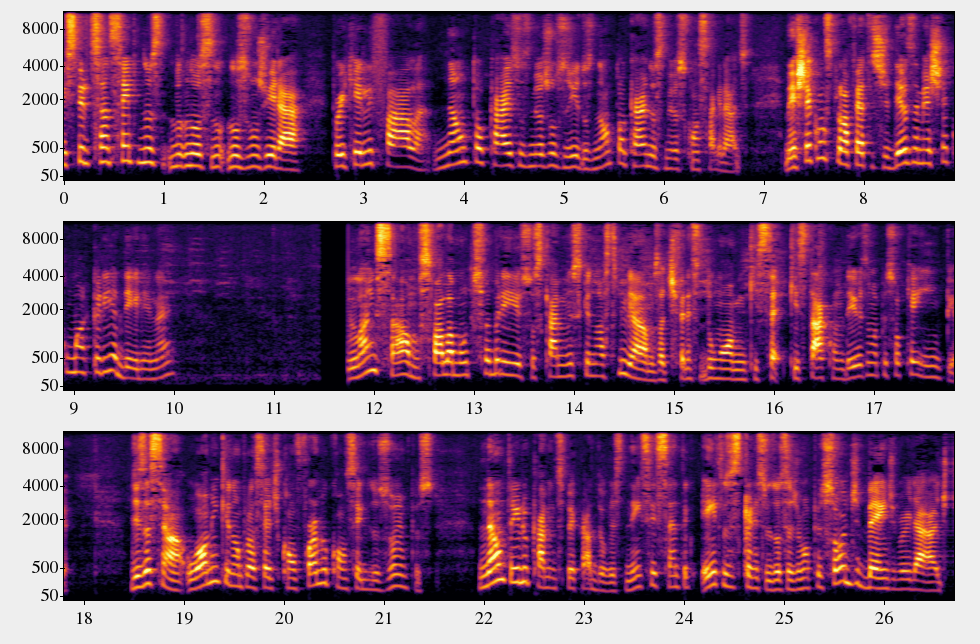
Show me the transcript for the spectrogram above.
O Espírito Santo sempre nos, nos, nos ungirá porque ele fala: não tocais os meus ungidos, não tocar nos meus consagrados. Mexer com os profetas de Deus é mexer com uma cria dele, né? Lá em Salmos fala muito sobre isso, os caminhos que nós trilhamos, a diferença de um homem que, que está com Deus e uma pessoa que é ímpia. Diz assim: ó, o homem que não procede conforme o conselho dos ímpios não trilha o caminho dos pecadores, nem se senta entre os escarnecidos, ou seja, uma pessoa de bem de verdade,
